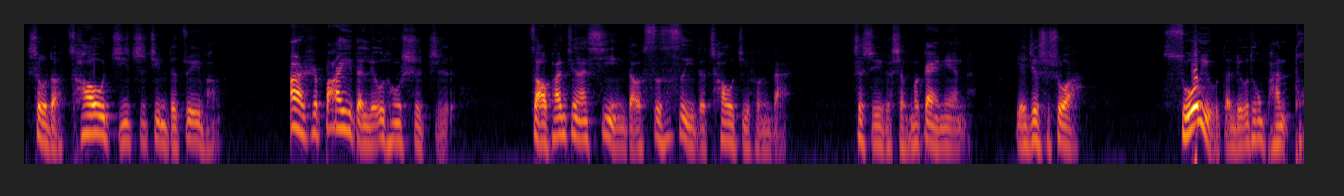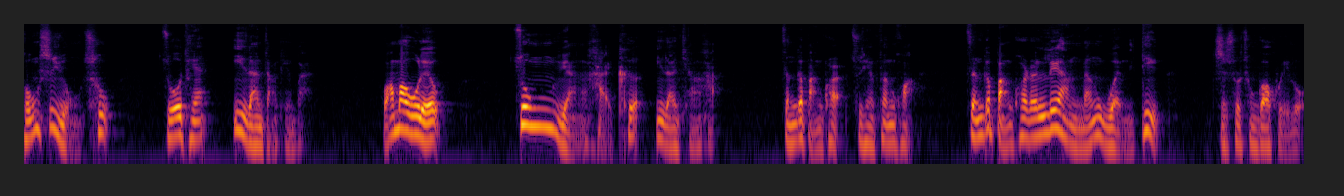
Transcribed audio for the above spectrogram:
受到超级资金的追捧，二十八亿的流通市值。早盘竟然吸引到四十四亿的超级分单，这是一个什么概念呢？也就是说啊，所有的流通盘同时涌出，昨天依然涨停板，华贸物流、中远海科依然强悍，整个板块出现分化，整个板块的量能稳定，指数冲高回落，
